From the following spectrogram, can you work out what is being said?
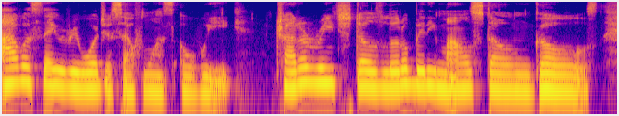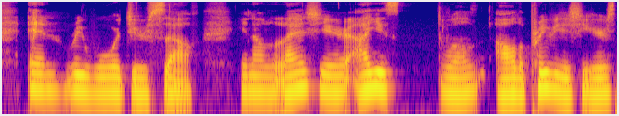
I would say reward yourself once a week. Try to reach those little bitty milestone goals and reward yourself. You know, last year I used well, all the previous years,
